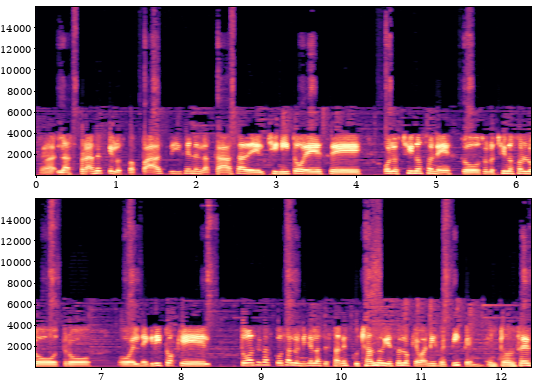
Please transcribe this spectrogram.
O sea, las frases que los papás dicen en la casa del chinito ese, o los chinos son estos, o los chinos son lo otro, o el negrito aquel, todas esas cosas los niños las están escuchando y eso es lo que van y repiten. Entonces,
